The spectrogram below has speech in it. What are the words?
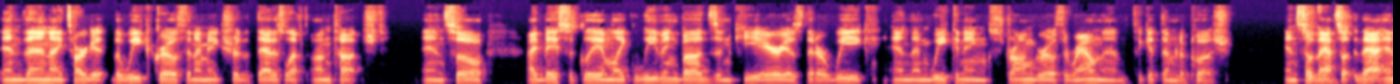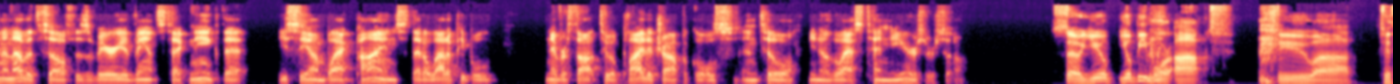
And then I target the weak growth and I make sure that that is left untouched. And so I basically am like leaving buds in key areas that are weak and then weakening strong growth around them to get them to push. And so Okay. that's that in and of itself is a very advanced technique that you see on black pines that a lot of people never thought to apply to tropicals until, you know, the last 10 years or so. So you'll you'll be more opt to uh to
